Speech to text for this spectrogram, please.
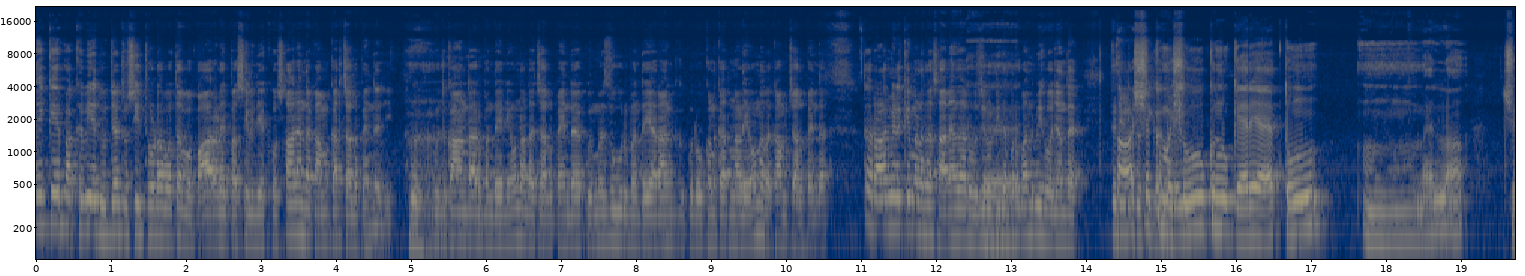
ਇੱਕ ਇਹ ਪੱਖ ਵੀ ਹੈ ਦੂਜਾ ਤੁਸੀਂ ਥੋੜਾ ਬਹੁਤਾ ਵਪਾਰ ਵਾਲੇ ਪਾਸੇ ਵੀ ਦੇਖੋ ਸਾਰਿਆਂ ਦਾ ਕੰਮ ਕਰ ਚੱਲ ਪੈਂਦਾ ਜੀ। ਕੋਈ ਦੁਕਾਨਦਾਰ ਬੰਦੇ ਨੇ ਉਹਨਾਂ ਦਾ ਚੱਲ ਪੈਂਦਾ ਕੋਈ ਮਜ਼ਦੂਰ ਬੰਦੇ ਆ ਰੰਗ ਰੋਗਨ ਕਰਨ ਵਾਲੇ ਉਹਨਾਂ ਦਾ ਕੰਮ ਚੱਲ ਪੈਂਦਾ। ਤਾਂ ਰਲ ਮਿਲ ਕੇ ਮਿਲਦਾ ਸਾਰਿਆਂ ਦਾ ਰੋਜ਼ੀ ਰੋਟੀ ਦਾ ਪ੍ਰਬੰਧ ਵੀ ਹੋ ਜਾਂਦਾ ਤੇ ਆਸ਼ਕ ਮਸ਼ੂਕ ਨੂੰ ਕਹਿ ਰਿਹਾ ਹੈ ਤੂੰ ਮਹਿਲਾ ਚ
